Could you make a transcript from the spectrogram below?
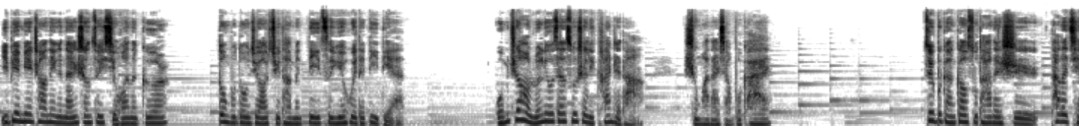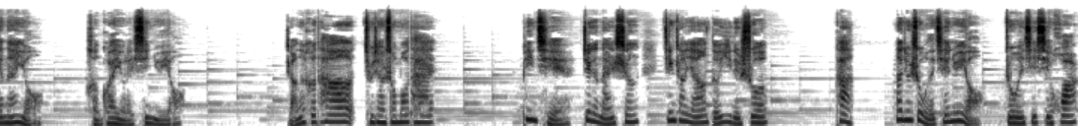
一遍遍唱那个男生最喜欢的歌，动不动就要去他们第一次约会的地点。我们只好轮流在宿舍里看着她，生怕她想不开。最不敢告诉他的是，他的前男友很快有了新女友，长得和他就像双胞胎，并且这个男生经常洋洋得意地说：“看，那就是我的前女友，中文系系花，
